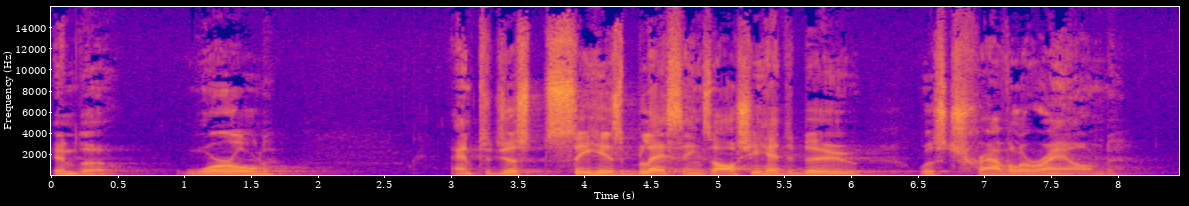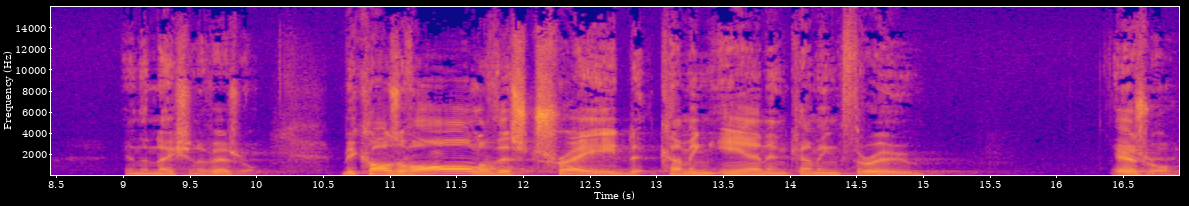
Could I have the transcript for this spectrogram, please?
in the world. And to just see his blessings, all she had to do was travel around in the nation of Israel. Because of all of this trade coming in and coming through Israel,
